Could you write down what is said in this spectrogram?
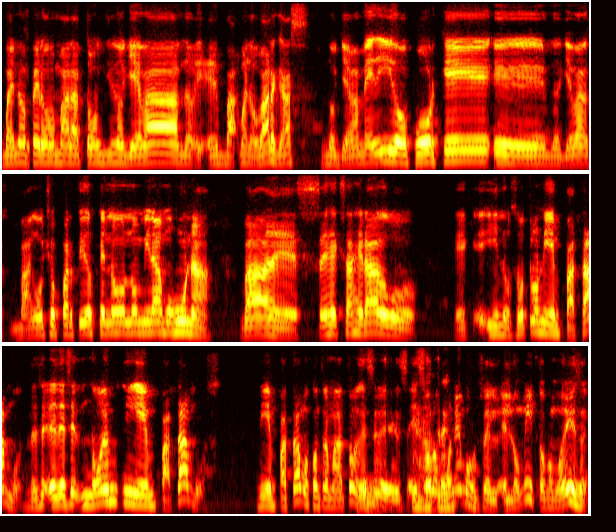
Bueno, pero Maratón nos lleva, eh, eh, bueno, Vargas nos lleva medido porque eh, nos lleva, van ocho partidos que no, no miramos una, va, es, exagerado y nosotros ni empatamos, es decir, no ni empatamos ni empatamos contra Maratón, solo ponemos el, el, lomito, como dicen.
